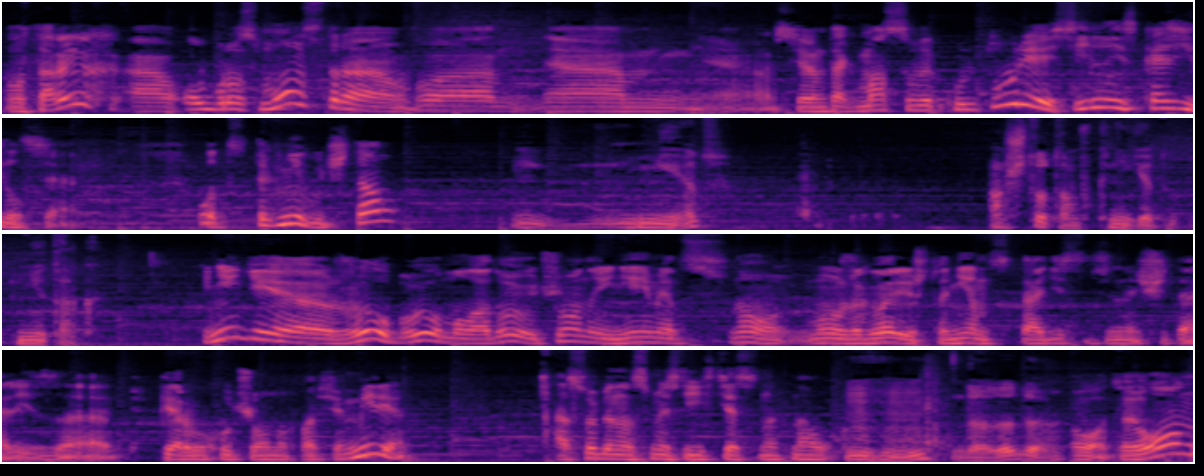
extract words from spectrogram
Во-вторых, а, образ монстра в, э, скажем так, массовой культуре сильно исказился. Вот ты книгу читал? Нет. А что там в книге тут не так? В книге жил-был молодой ученый немец. Ну, мы уже говорили, что немцы-то действительно считались за первых ученых во всем мире. Особенно в смысле естественных наук. Угу. Да-да-да. Вот. И он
